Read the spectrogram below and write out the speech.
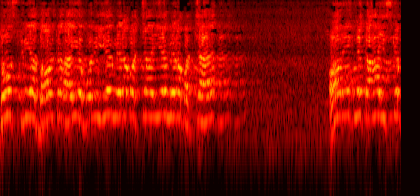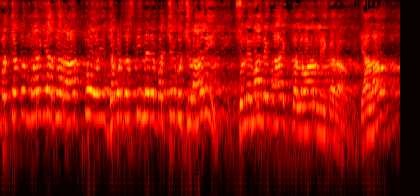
दो स्त्रियाँ दौड़कर आई और बोली ये मेरा बच्चा है ये मेरा बच्चा है। और एक ने कहा, इसके बच्चा तो मर गया था रात को, ये ज़बरदस्ती मेरे बच्चे को चुरा ली। सुलेमान ने कहा, एक तलवार लेकर आओ। क्या लाओ?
